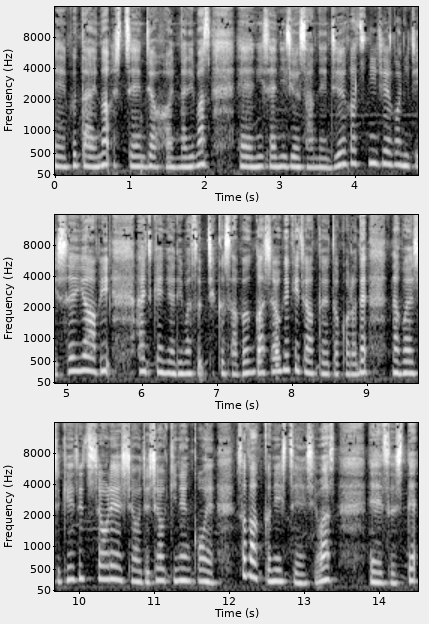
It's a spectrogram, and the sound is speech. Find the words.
えー、舞台の出演情報になります。えー、2023年10月25日水曜日、愛知県にあります千草文化小劇場というところで、名古屋市芸術奨励賞受賞記念公演、ソバックに出演します。えー、そして、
